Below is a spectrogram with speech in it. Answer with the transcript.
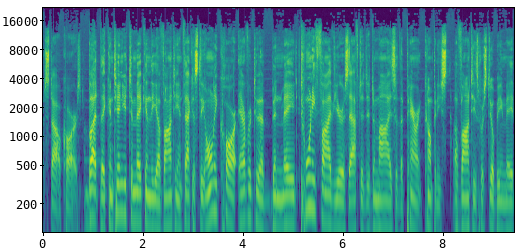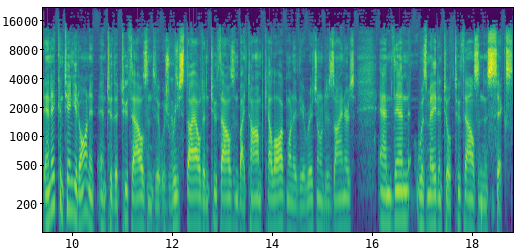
style cars. But they continued to make in the Avanti. In fact, it's the only car ever to have been made 25 years after the demise of the parent companies. Avantis were still being made, and it continued on in, into the 2000s. It was restyled in 2000 by Tom Kellogg, one of the original designers, and then was made until 2006.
